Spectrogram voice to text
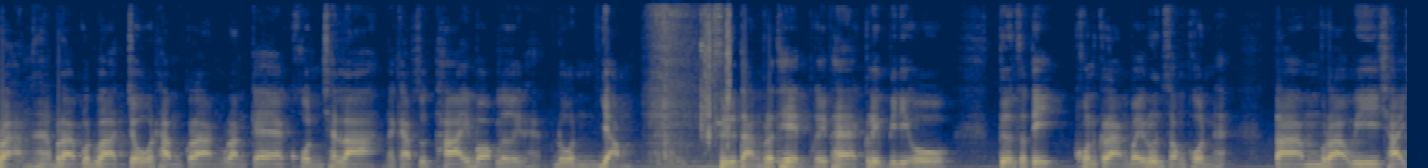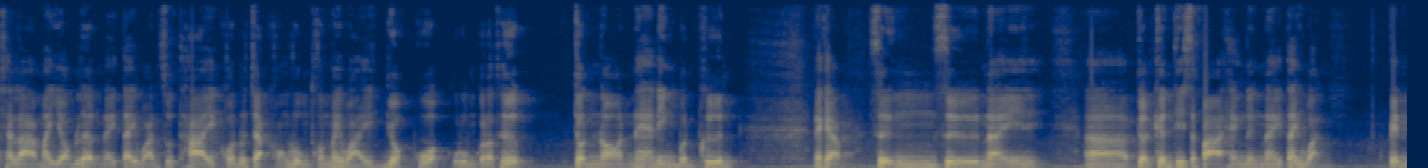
กลางฮะปรากฏว่าโจทำกลางรังแกคนชรานะครับ สุดท้ายบอกเลยนะฮะโดนยำสื่อต่างประเทศเผยแพร่คลิปวิดีโอ เตือนสติคนกลางวัยรุ่นสองคนฮะตามราวีชายชราไม่ยอมเลิกในไต้หวันสุดท้าย คนรู้จักของลุงทนไม่ไหว ยกพวกรุมกระทืบ จนนอนแน่นิ่งบนพื้นนะครับ ซึ่งสื่อในอเกิดขึ้นที่สปาแห่งหนึ่งในไต้หวัน เป็น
